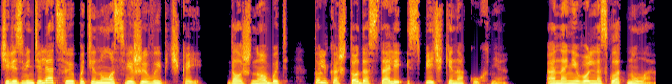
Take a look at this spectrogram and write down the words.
Через вентиляцию потянула свежей выпечкой. Должно быть, только что достали из печки на кухне. Она невольно сглотнула.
